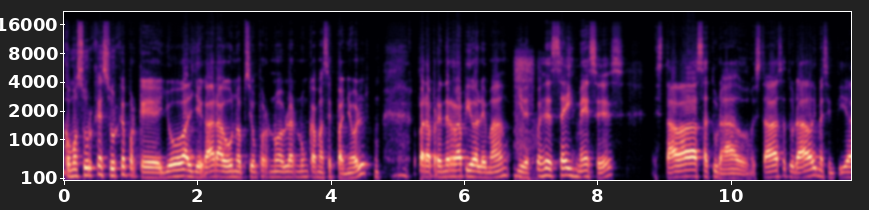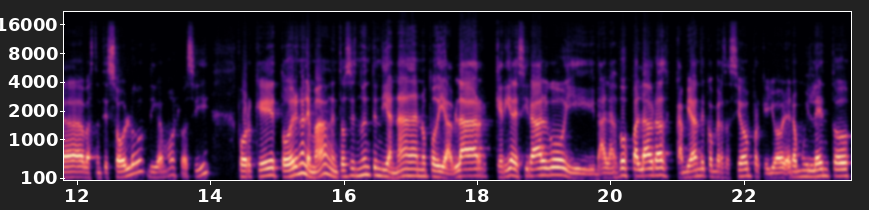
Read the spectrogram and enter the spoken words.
¿Cómo surge? Surge porque yo al llegar hago una opción por no hablar nunca más español para aprender rápido alemán y después de seis meses estaba saturado, estaba saturado y me sentía bastante solo, digámoslo así porque todo era en alemán, entonces no entendía nada, no podía hablar, quería decir algo y a las dos palabras cambiaban de conversación porque yo era muy lento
